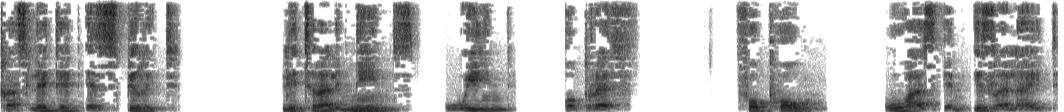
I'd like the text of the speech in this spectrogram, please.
translated as spirit, literally means wind or breath. For Paul, who was an Israelite,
